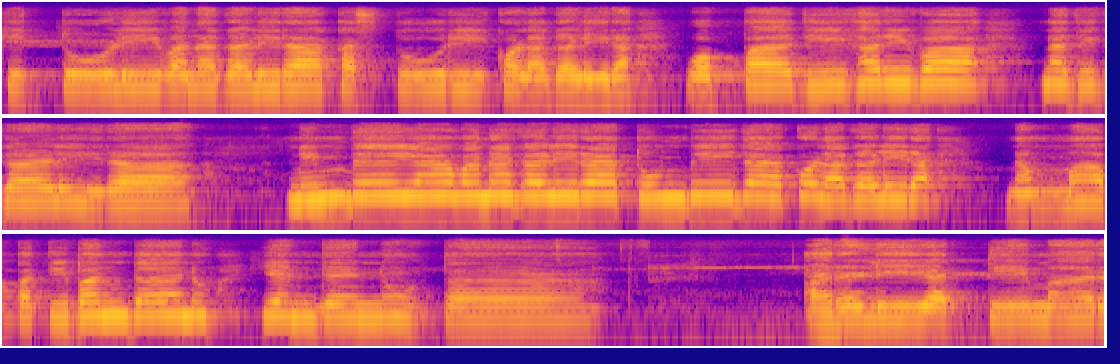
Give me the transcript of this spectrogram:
ಕಿತ್ತೂಳಿ ವನಗಳಿರ, ಕಸ್ತೂರಿ ಕೊಳಗಳಿರ ಒಪ್ಪದಿ ಹರಿವ ನದಿಗಳಿರ. ನಿಂಬೆಯ ವನಗಳಿರ, ತುಂಬಿದ ಕೊಳಗಳಿರ, ನಮ್ಮ ಪತಿ ಬಂದನು ಎಂದೆನ್ನುತ್ತ. ಅರಳಿ ಅತ್ತಿ ಮರ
